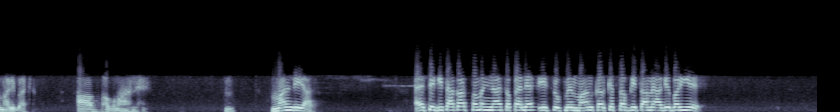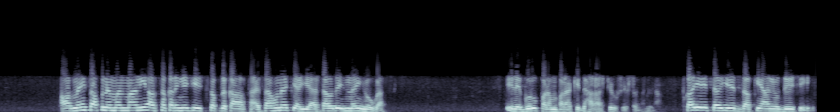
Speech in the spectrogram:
तुम्हारी वचन। आप भगवान हैं। हम्म? मान लिया। ऐसे गीता का समझना है तो पहले इस रूप में मान करके तब गीता में आगे बढ़िए। और नहीं तो अपने मनमानी अर्थ करेंगे कि इस शब्द का अर्थ ऐसा होना चाहिए, ऐसा हो नहीं होगा। इसलिए गुरु परंपरा की धारा से उसे समझना। कहिए तो ये दकियानुदेशी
